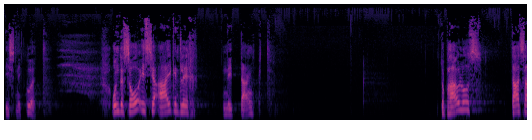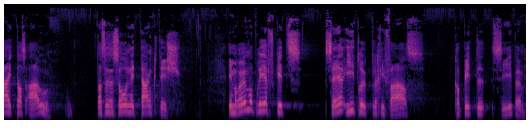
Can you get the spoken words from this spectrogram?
ist nicht gut. Und so ist ja eigentlich nicht gedacht. Der Paulus, da sagt das auch, dass es so nicht dankt ist. Im Römerbrief gibt es sehr eindrückliche Vers, Kapitel 7.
